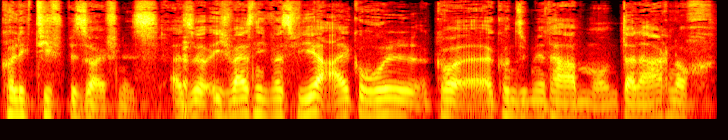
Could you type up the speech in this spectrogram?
Kollektivbesäufnis. Also ich weiß nicht, was wir Alkohol ko äh, konsumiert haben und danach noch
